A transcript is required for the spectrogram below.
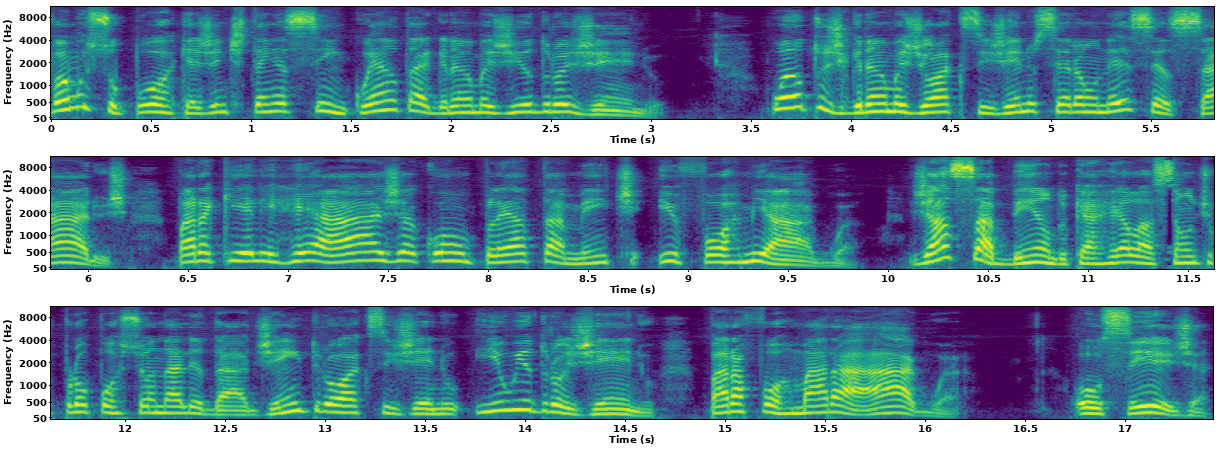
Vamos supor que a gente tenha 50 gramas de hidrogênio. Quantos gramas de oxigênio serão necessários para que ele reaja completamente e forme água? Já sabendo que a relação de proporcionalidade entre o oxigênio e o hidrogênio para formar a água, ou seja,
